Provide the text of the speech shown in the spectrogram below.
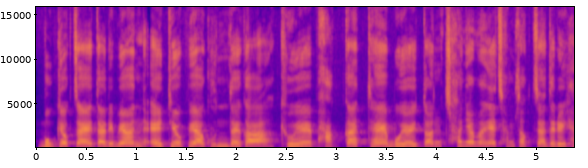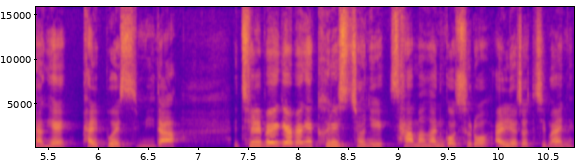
목격자에 따르면 에티오피아 군대가 교회 바깥에 모여있던 천여 명의 참석자들을 향해 발포했습니다. 700여 명의 크리스천이 사망한 것으로 알려졌지만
